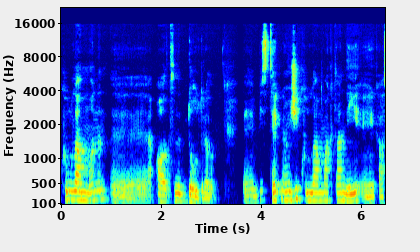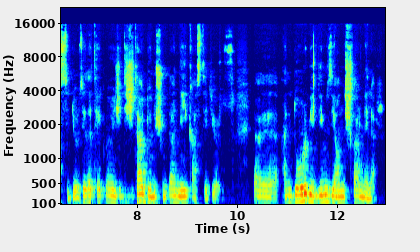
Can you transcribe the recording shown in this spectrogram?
kullanmanın e, altını dolduralım. E, biz teknoloji kullanmaktan neyi e, kastediyoruz ya da teknoloji dijital dönüşümden neyi kastediyoruz? E, hani doğru bildiğimiz yanlışlar neler?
